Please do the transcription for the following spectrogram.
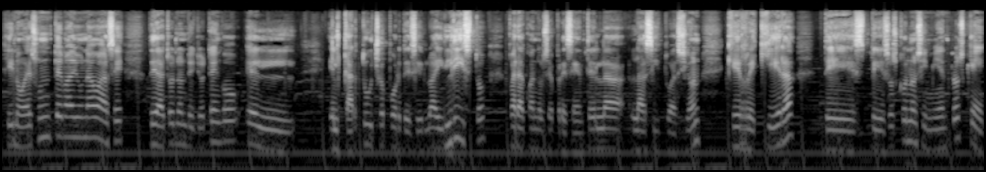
sino es un tema de una base de datos donde yo tengo el, el cartucho, por decirlo ahí, listo para cuando se presente la, situación que requiera de, esos conocimientos que,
